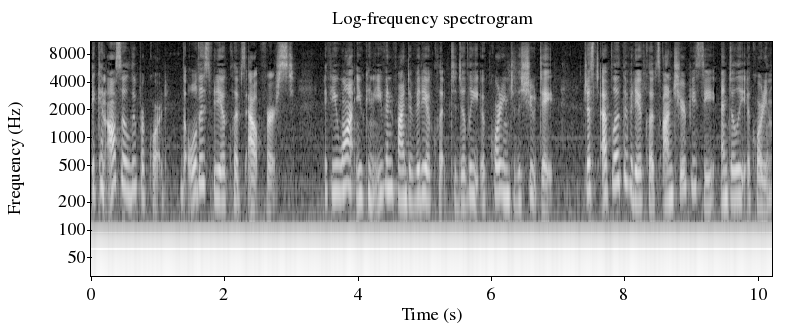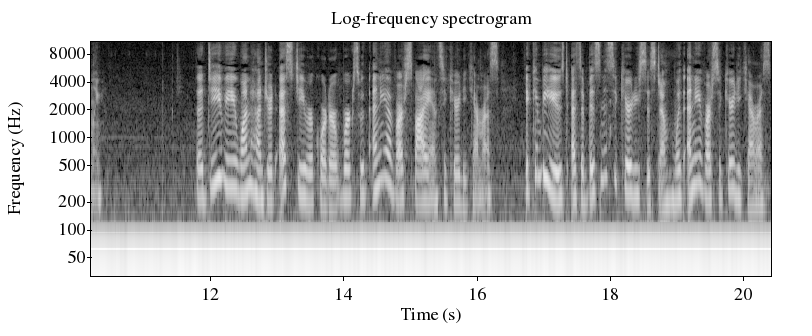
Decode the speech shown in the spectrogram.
It can also loop record, the oldest video clips out first. If you want, you can even find a video clip to delete according to the shoot date. Just upload the video clips onto your PC and delete accordingly. The DV100 SD recorder works with any of our spy and security cameras. It can be used as a business security system with any of our security cameras,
